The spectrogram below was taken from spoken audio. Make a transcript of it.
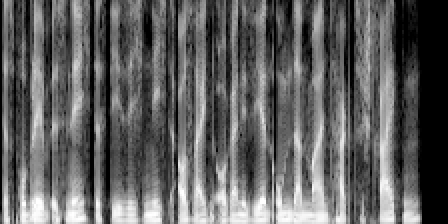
Das Problem ist nicht, dass die sich nicht ausreichend organisieren, um dann mal einen Tag zu streiken,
